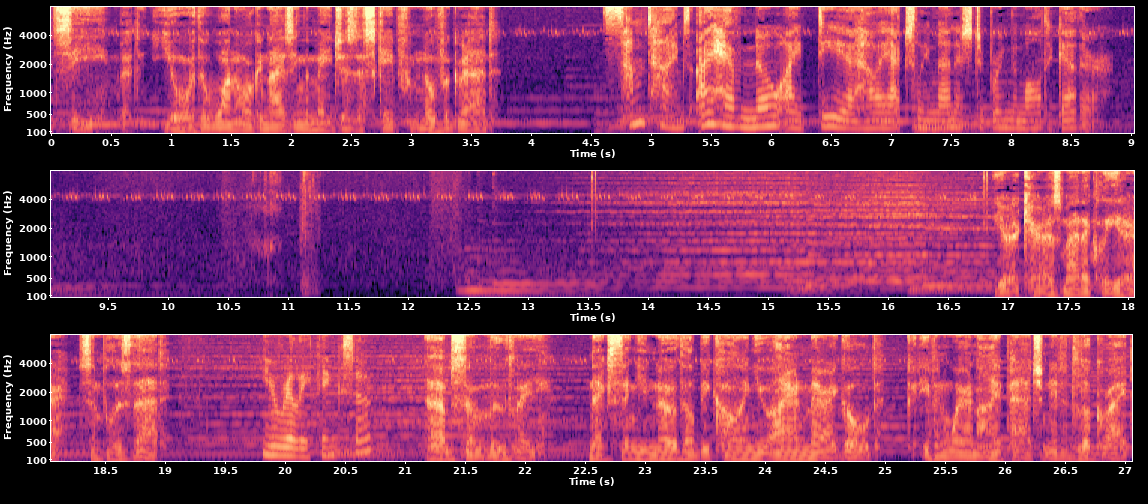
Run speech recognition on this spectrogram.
See, but you're the one organizing the Major's escape from Novigrad. Sometimes I have no idea how I actually managed to bring them all together. You're a charismatic leader, simple as that. You really think so? Absolutely. Next thing you know, they'll be calling you Iron Merigold. Could even wear an eye patch and it'd look right.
